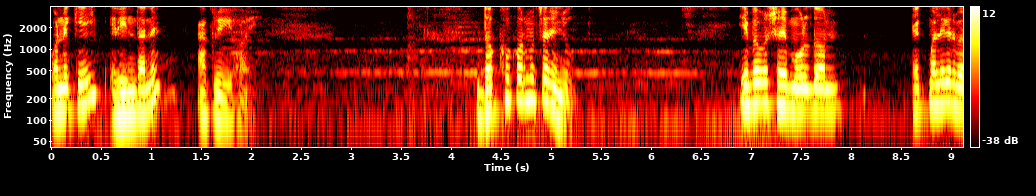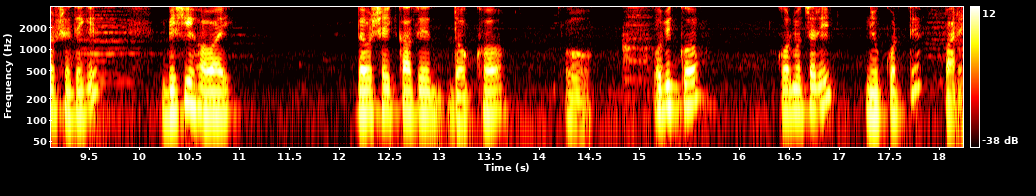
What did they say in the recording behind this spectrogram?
অনেকেই ঋণদানে আগ্রহী হয়। দক্ষ কর্মচারী নিয়োগ। এ ব্যবসায় মূলধন এক মালিকের ব্যবসায় থেকে বেশি হওয়ায় ব্যবসায়িক কাজে দক্ষ ও অভিজ্ঞ কর্মচারী নিয়োগ করতে পারে।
